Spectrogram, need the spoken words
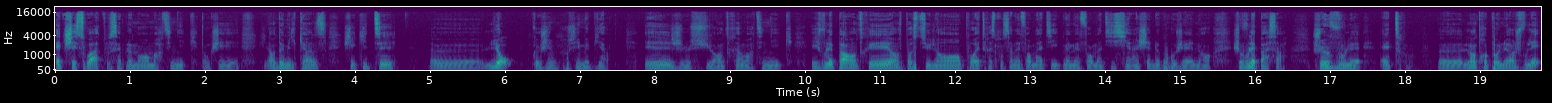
être chez soi tout simplement en Martinique. Donc en 2015, j'ai quitté Lyon que j'aimais bien. Et je suis rentré en Martinique. Et je voulais pas rentrer en postulant pour être responsable informatique, même informaticien, chef de projet. Non, je voulais pas ça. Je voulais être euh, l'entrepreneur. Je voulais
